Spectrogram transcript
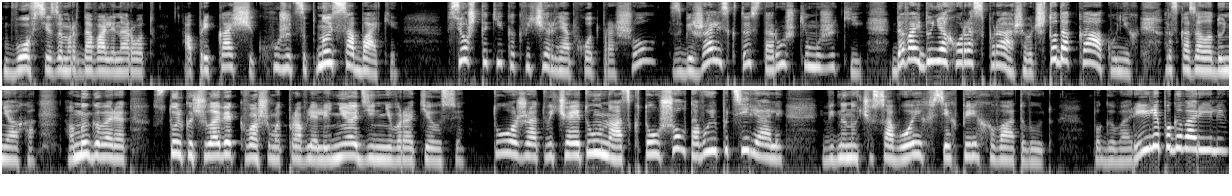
Вовсе замордовали народ, а приказчик хуже цепной собаки. Все ж таки, как вечерний обход прошел, сбежались к той старушке мужики. «Давай Дуняху расспрашивать, что да как у них», — рассказала Дуняха. «А мы, говорят, столько человек к вашим отправляли, ни один не воротился». «Тоже», — отвечает и у нас, кто ушел, того и потеряли. Видно, на часовой их всех перехватывают. Поговорили, поговорили,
